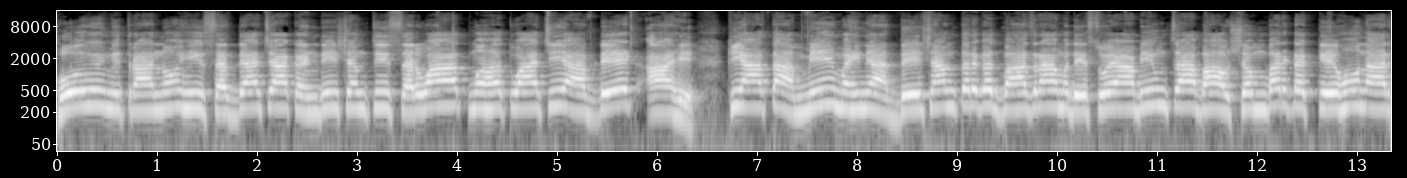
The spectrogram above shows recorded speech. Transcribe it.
होय मित्रांनो ही सध्याच्या कंडिशनची सर्वात महत्वाची अपडेट आहे की आता मे महिन्यात देशांतर्गत बाजारामध्ये सोयाबीनचा भाव शंभर टक्के होणार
